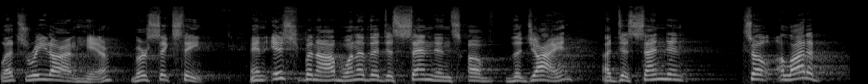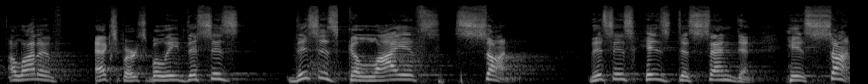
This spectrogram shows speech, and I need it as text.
let's read on here. Verse 16. And Ishbanab, one of the descendants of the giant, a descendant. So a lot of, a lot of experts believe this is, this is Goliath's son. This is his descendant, his son.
